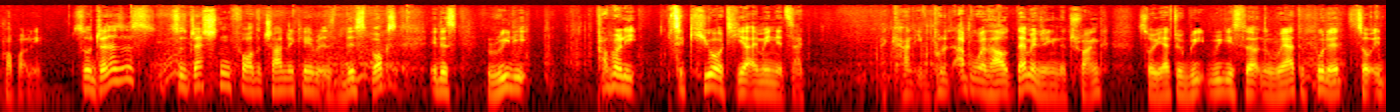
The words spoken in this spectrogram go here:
properly. So Genesis suggestion for the charging cable is this box. It is really properly secured here. I mean, it's like I can't even put it up without damaging the trunk. So you have to be really certain where to put it. So it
